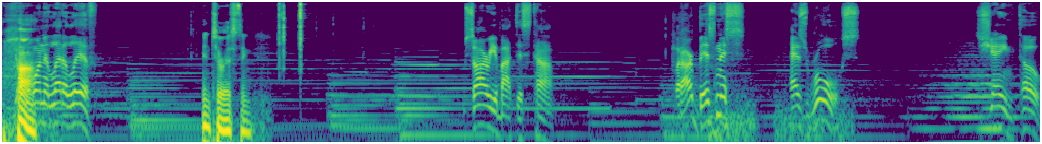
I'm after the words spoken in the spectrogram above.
You're Huh. the one that let her live. Interesting. Sorry about this, Tom. But our business has rules. Shame, too.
